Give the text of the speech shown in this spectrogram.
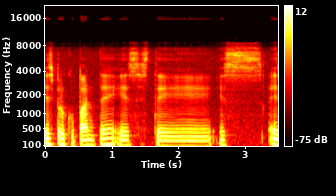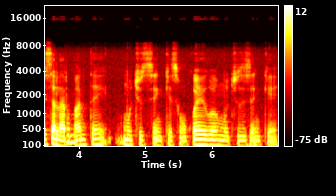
es preocupante es este es es alarmante. Muchos dicen que es un juego, muchos dicen que,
